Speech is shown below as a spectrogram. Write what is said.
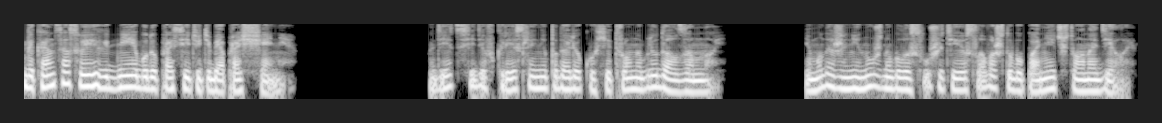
До конца своих дней буду просить у тебя прощения». Дед, сидя в кресле неподалеку, хитро наблюдал за мной. Ему даже не нужно было слушать ее слова, чтобы понять, что она делает.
